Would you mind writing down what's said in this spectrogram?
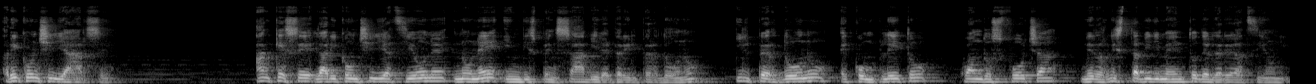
Riconciliarsi. Anche se la riconciliazione non è indispensabile per il perdono, il perdono è completo quando sfocia nel ristabilimento delle relazioni.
